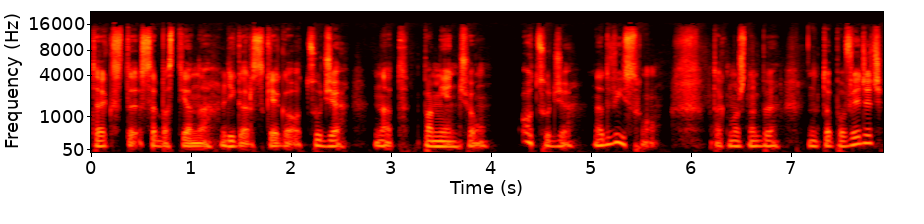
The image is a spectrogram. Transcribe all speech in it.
tekst Sebastiana Ligarskiego o cudzie nad pamięcią o cudzie nad Wisłą. Tak można by to powiedzieć.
